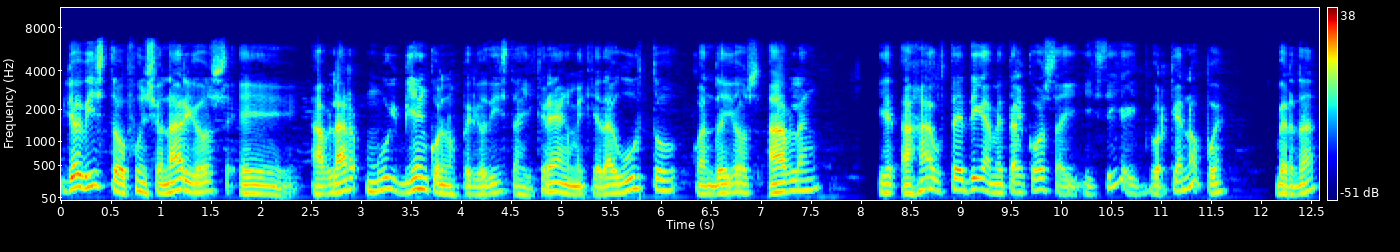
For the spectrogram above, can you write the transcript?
yo he visto funcionarios eh, hablar muy bien con los periodistas y créanme que da gusto cuando ellos hablan y, ajá, usted dígame tal cosa y, y sigue, ¿y por qué no? Pues, ¿verdad?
